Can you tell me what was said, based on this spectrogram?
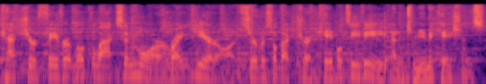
Catch your favorite local acts and more right here on Service Electric Cable TV and Communications.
